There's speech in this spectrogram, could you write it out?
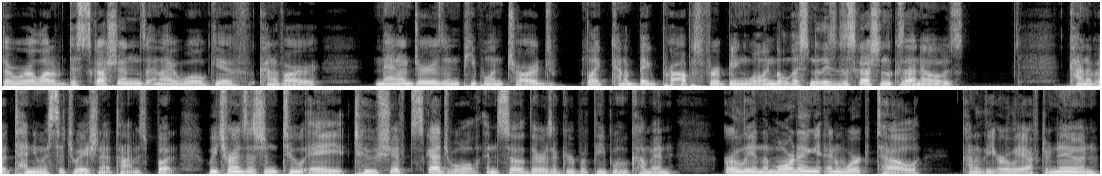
there were a lot of discussions and i will give kind of our managers and people in charge like kind of big props for being willing to listen to these discussions because i know it was kind of a tenuous situation at times. But we transitioned to a two shift schedule. And so there is a group of people who come in early in the morning and work till kind of the early afternoon.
